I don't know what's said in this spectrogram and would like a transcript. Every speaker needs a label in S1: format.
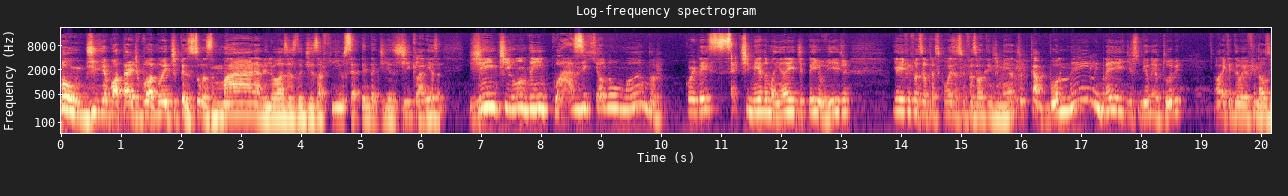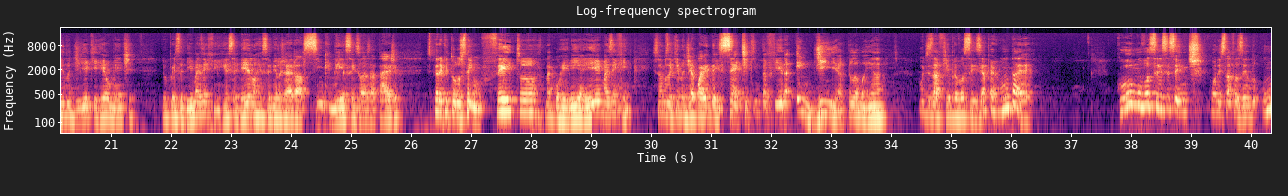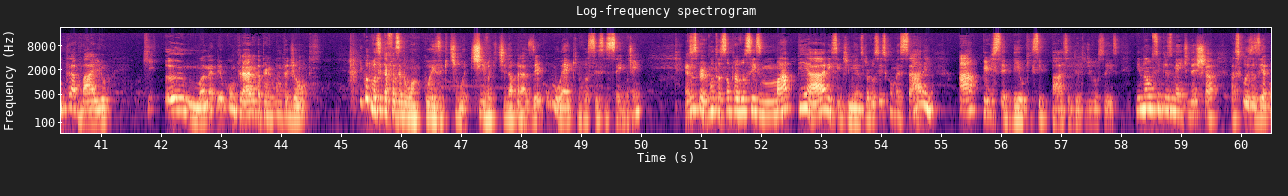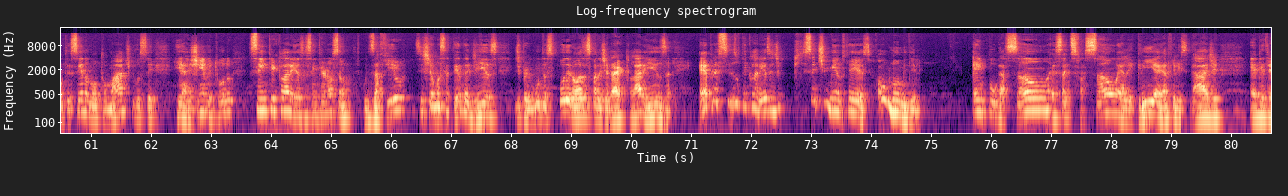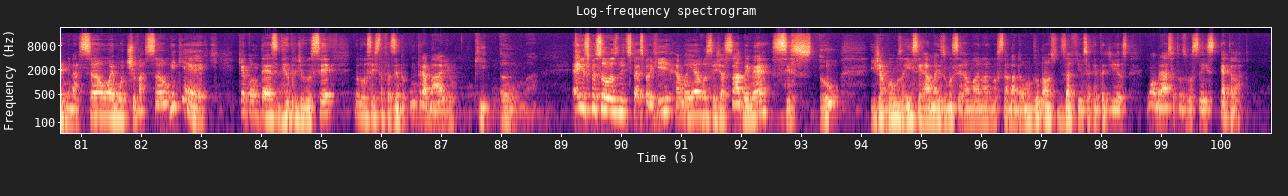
S1: Bom dia, boa tarde, boa noite, pessoas maravilhosas do desafio 70 dias de clareza. Gente, ontem quase que eu não mando. Acordei sete e meia da manhã, editei o vídeo e aí fui fazer outras coisas, fui fazer um atendimento, acabou, nem lembrei de subir no YouTube. A hora que deu aí o finalzinho do dia que realmente eu percebi, mas enfim, receberam, receberam, já era às 5 e meia, 6 horas da tarde. Espero que todos tenham feito na correria aí, mas enfim, estamos aqui no dia 47, quinta-feira, em dia, pela manhã, o desafio para vocês. E a pergunta é: como você se sente quando está fazendo um trabalho que ama, né? Bem o contrário da pergunta de ontem. E quando você está fazendo alguma coisa que te motiva, que te dá prazer, como é que você se sente, hein? Essas perguntas são para vocês mapearem sentimentos, para vocês começarem a perceber o que se passa dentro de vocês. E não simplesmente deixar as coisas ir acontecendo no automático, você reagindo e tudo, sem ter clareza, sem ter noção. O desafio se chama 70 dias de perguntas poderosas para gerar clareza. É preciso ter clareza de que sentimento que é esse, qual o nome dele. É empolgação, é satisfação, é alegria, é a felicidade, é determinação, é motivação. O que, que é que acontece dentro de você quando você está fazendo um trabalho que ama? É isso, pessoas. Me despeço por aqui. Amanhã vocês já sabem, né? Sextou. E já vamos aí encerrar mais uma semana no sabadão do nosso desafio 70 dias. Um abraço a todos vocês e até lá.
